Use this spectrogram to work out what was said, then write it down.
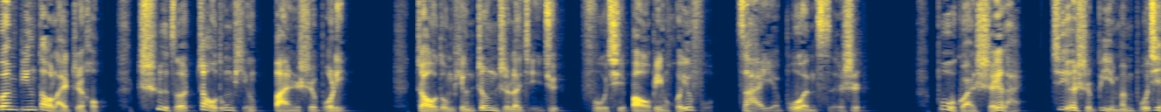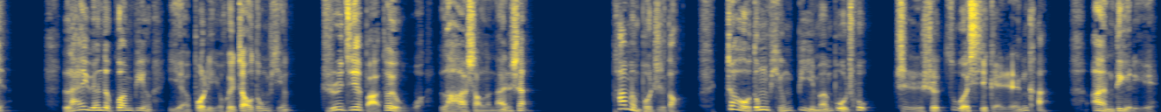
官兵到来之后，斥责赵东平办事不力。赵东平争执了几句，负气抱病回府，再也不问此事。不管谁来，皆是闭门不见。来援的官兵也不理会赵东平，直接把队伍拉上了南山。他们不知道赵东平闭门不出，只是做戏给人看，暗地里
